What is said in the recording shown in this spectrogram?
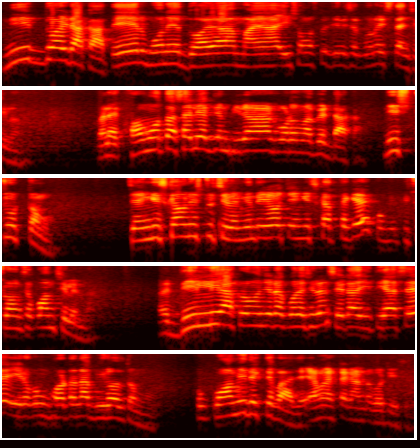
নির্দয় ডাকাত। এর মনে দয়া, মায়া, এই সমস্ত জিনিসের কোনো স্থান ছিল না। মানে ক্ষমতাশালী একজন বিরাট বড় মাপের ডাকা, নিষ্ঠুরতম। চেঙ্গিস খাও নিষ্ঠুর ছিলেন, কিন্তু এও চেঙ্গিস খার থেকে কিছু অংশে কম ছিলেন না। মানে দিল্লি আক্রমণ যেটা করেছিলেন, সেটা ইতিহাসে এরকম ঘটনা বিরলতম। খুব কমই দেখতে পাওয়া যায়, এমন একটা কাণ্ড ঘটিয়েছিল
